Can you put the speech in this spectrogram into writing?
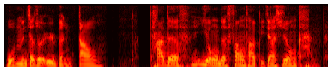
我们叫做日本刀，它的用的方法比较是用砍的。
